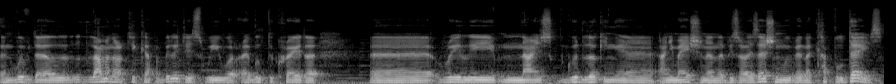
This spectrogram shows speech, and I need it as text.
and with the LumenRT capabilities, we were able to create a uh, really nice, good-looking uh, animation and a visualization within a couple days.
